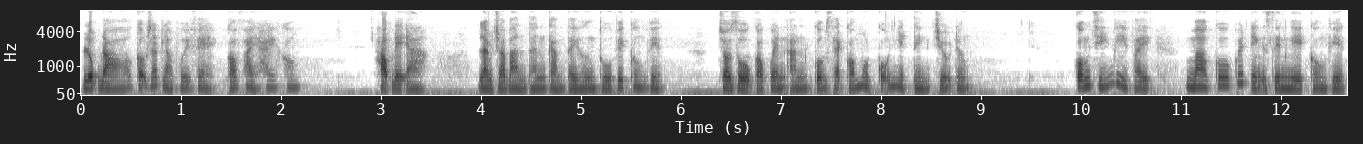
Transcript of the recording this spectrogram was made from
Lúc đó cậu rất là vui vẻ, có phải hay không? Học đệ à, làm cho bản thân cảm thấy hứng thú với công việc. Cho dù có quen ăn cũng sẽ có một cỗ nhiệt tình chịu đựng. Cũng chính vì vậy mà cô quyết định xin nghỉ công việc,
